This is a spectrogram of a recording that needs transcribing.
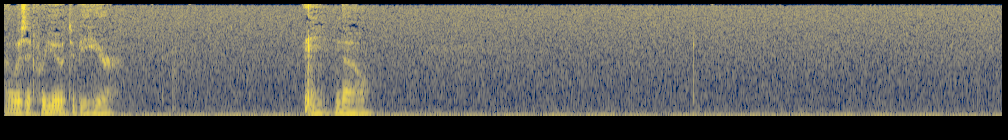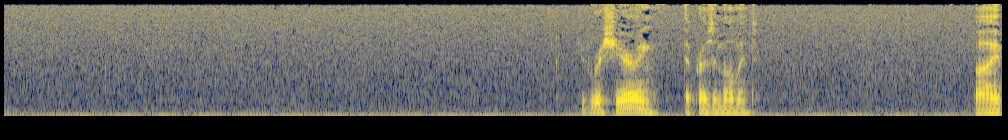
How is it for you to be here? now. If we're sharing the present moment by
